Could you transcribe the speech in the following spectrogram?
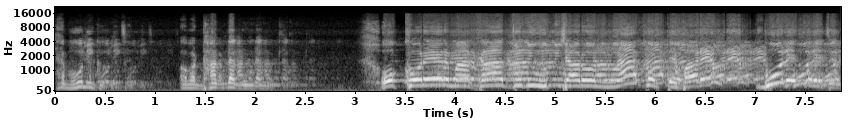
হ্যাঁ ভুলই করেছি। আবার ঢাক ঢাক অক্ষরের মাখা যদি উচ্চারণ না করতে পারে ভুলই করেছেন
